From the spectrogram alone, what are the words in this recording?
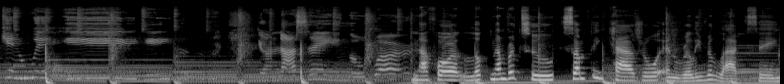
Can we heal? You're not saying a word. Now for look number two, something casual and really relaxing,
